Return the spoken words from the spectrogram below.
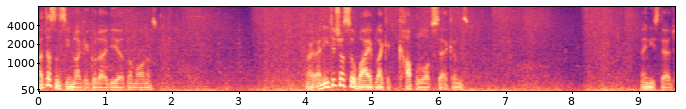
That doesn't seem like a good idea, if I'm honest. Alright, I need to just survive like a couple of seconds. And he's dead.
